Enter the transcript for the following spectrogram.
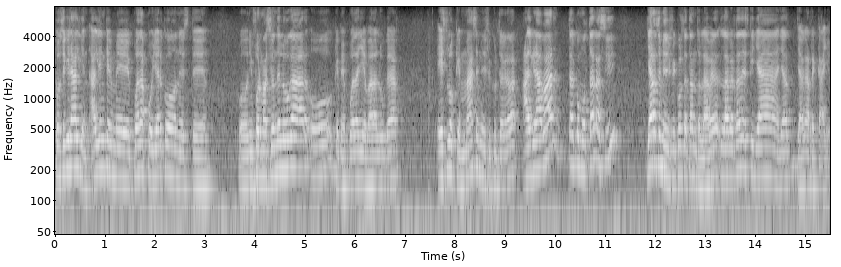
conseguir a alguien, alguien que me pueda apoyar con este con información del lugar o que me pueda llevar al lugar. Es lo que más se me dificulta grabar. Al grabar, tal como tal, así, ya no se me dificulta tanto. La, ver- la verdad es que ya, ya, ya agarré callo.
